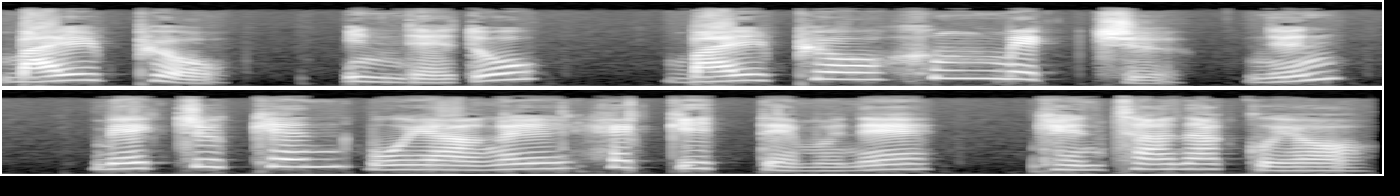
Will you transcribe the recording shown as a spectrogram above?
말표인데도 말표 흑맥주는 맥주캔 모양을 했기 때문에 괜찮았고요.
